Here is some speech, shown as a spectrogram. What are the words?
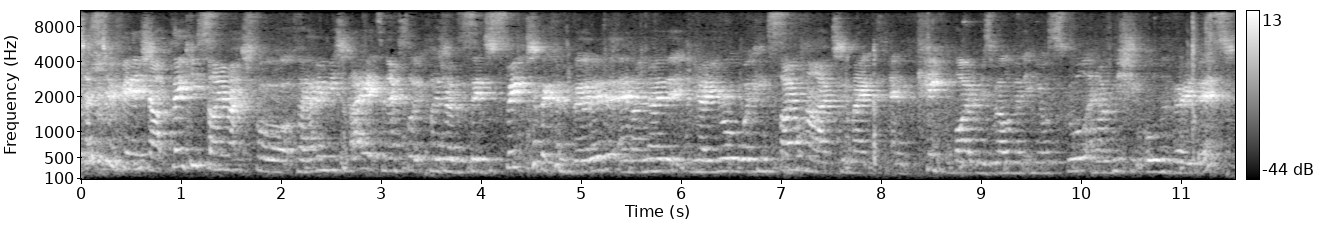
just to finish up, thank you so much for, for having me today. It's an absolute pleasure, as I said, to speak to the converted, and I know that you know you're all working so hard to make and keep libraries relevant in your school, and I wish you all the very best.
